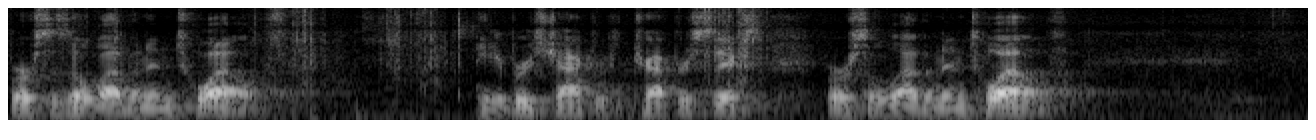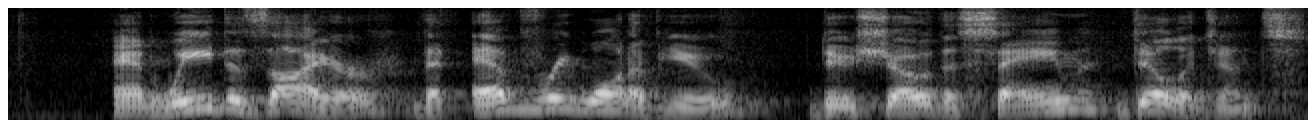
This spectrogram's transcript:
verses 11 and 12. Hebrews chapter, chapter 6, verse 11 and 12. And we desire that every one of you do show the same diligence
